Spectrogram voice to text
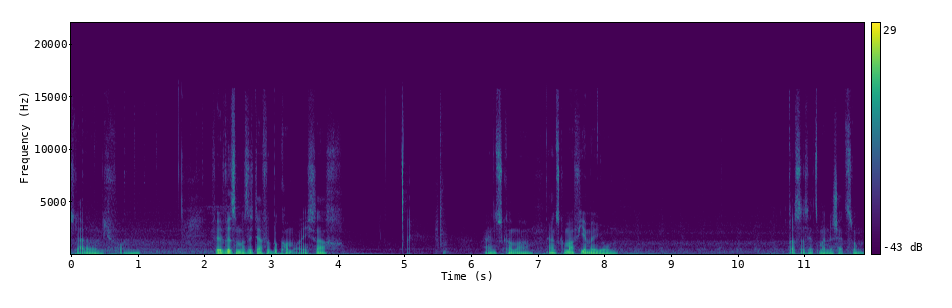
Ist leider noch nicht voll. Ich will wissen, was ich dafür bekomme. Ich sag 1,4 Millionen. Das ist jetzt meine Schätzung.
